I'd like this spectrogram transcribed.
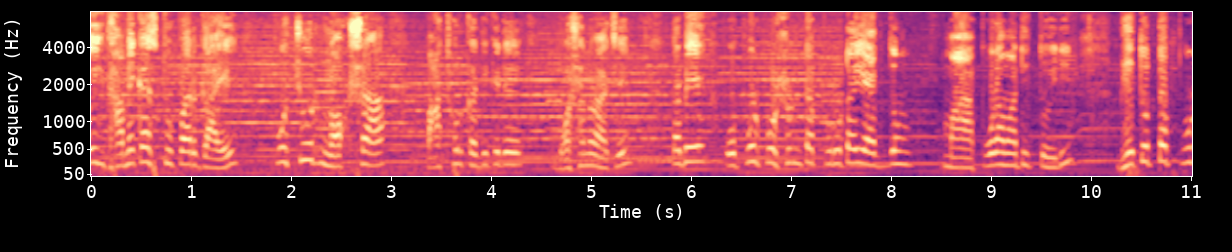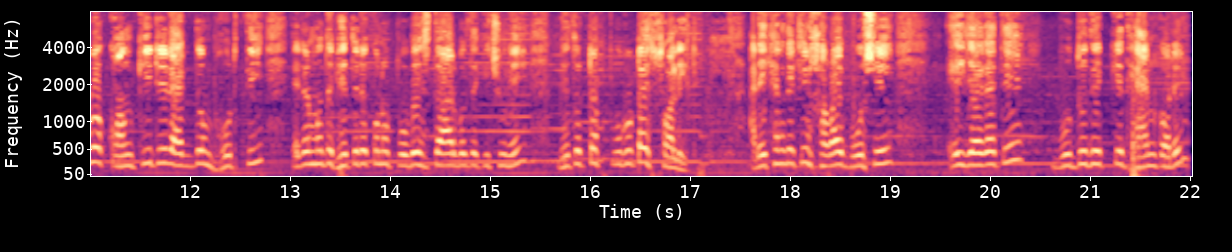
এই ধামেকা স্তূপার গায়ে প্রচুর নকশা পাথর কেটে কেটে বসানো আছে, তবে ওপর পোর্শনটা পুরোটাই একদম মা পোড়া মাটির তৈরি। ভেতরটা পুরো কংক্রিটের একদম ভর্তি। এটার মধ্যে ভেতরে কোনো প্রবেশ প্রবেশদ্বার বলতে কিছু নেই। ভেতরটা পুরোটাই সলিড আর এখানে দেখছেন সবাই বসে এই জায়গাতে বুদ্ধদেবকে ধ্যান করেন।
